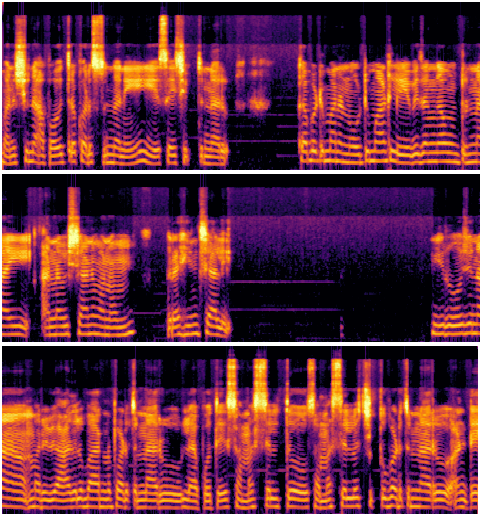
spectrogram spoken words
మనిషిని అపవిత్రపరుస్తుందని ఏసై చెప్తున్నారు. కాబట్టి మన నోటి మాటలు ఏ విధంగా ఉంటున్నాయి అన్న విషయాన్ని మనం గ్రహించాలి. ఈ రోజున మరి వ్యాధుల బారిన పడుతున్నారు లేకపోతే సమస్యలతో సమస్యల్లో చిక్కుపడుతున్నారు అంటే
